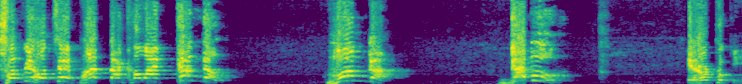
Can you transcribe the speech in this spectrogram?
শফি হচ্ছে ভাত না খাওয়া এক কাঙ্গাল মঙ্গা গাবু। এর অর্থ কি?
